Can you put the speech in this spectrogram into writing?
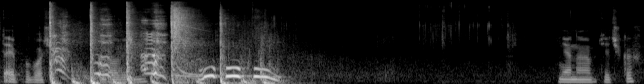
Та я побачив. Уху-ху! Я на аптечках.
